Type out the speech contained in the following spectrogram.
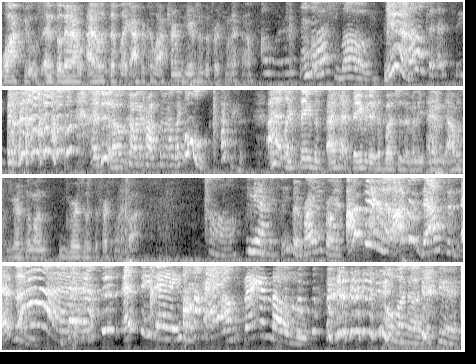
lock jewels. And so then I, I looked up like Africa lock charms, and yours was the first one I found. Oh, word. Mhm. Oh, that's love. Yeah. Shout out to Etsy. I did. I was coming across them and I was like, oh, Africa. I had like saved the, I had favorited a bunch of them and, the, and I was, you're the one, yours was the first one I bought. Oh, Yeah. Okay, So you've been writing for I've been I've been down since Etsy. Yes, since Etsy days, okay? I'm saying though. oh my gosh, I can't.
